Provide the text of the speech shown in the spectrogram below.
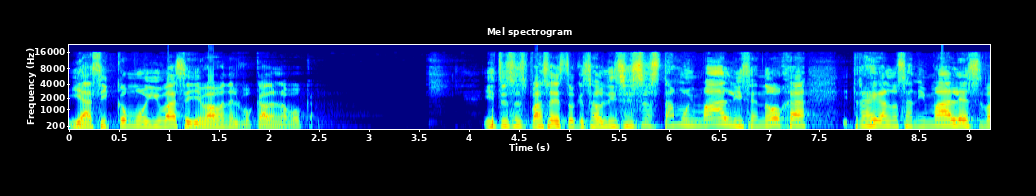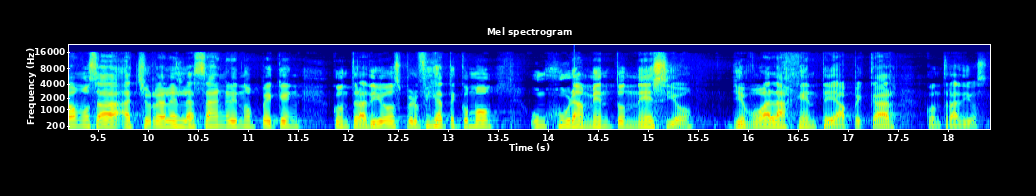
y así como iba se llevaban el bocado en la boca. Y entonces pasa esto que Saúl dice, eso está muy mal y se enoja, y traigan los animales, vamos a, a chorrearles la sangre, no pequen contra Dios. Pero fíjate cómo un juramento necio llevó a la gente a pecar contra Dios.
